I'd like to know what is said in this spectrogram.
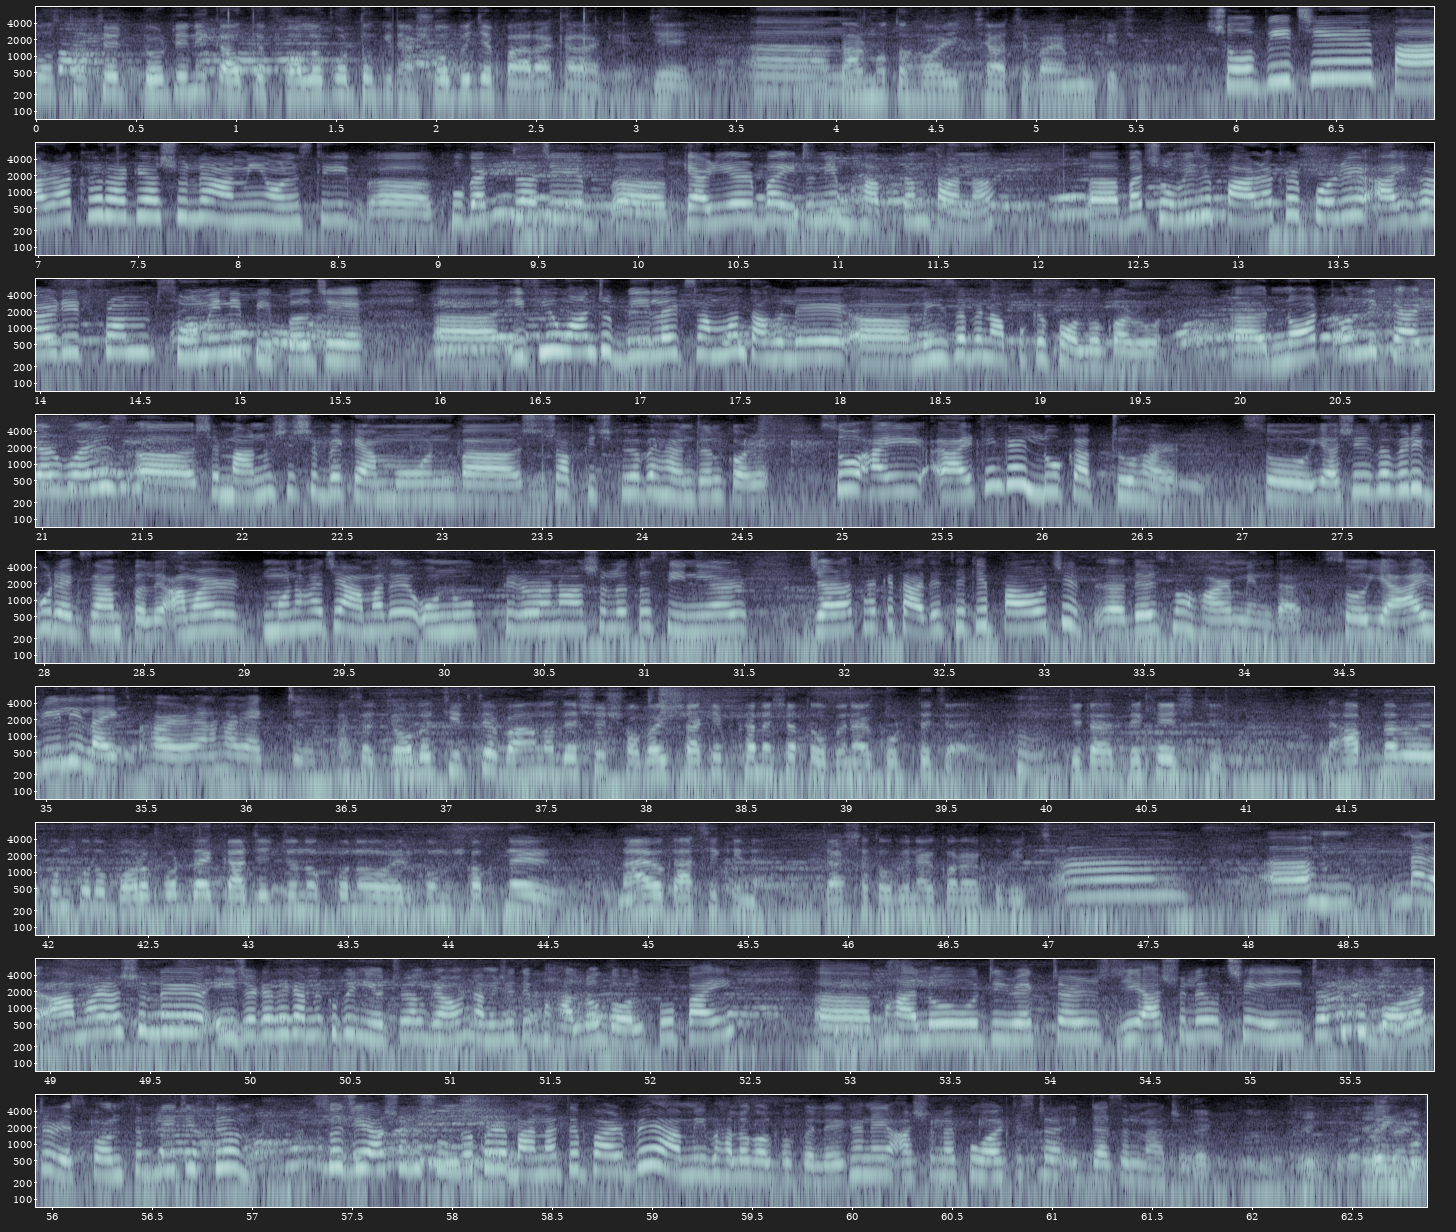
হচ্ছে টোটেনি কাউকে ফলো করতো কিনা শোবিজে পা রাখার আগে যে তার মতো হওয়ার ইচ্ছা আছে বা এমন কিছু? শোবিজে পা রাখার আগে আসলে আমি অনেস্টলি খুব একটা যে ক্যারিয়ার বা এটা নিয়ে ভাবতাম তা না। বাট শোবিজে পা রাখার পরে I heard it from so many people যে if you want to be like someone তাহলে মেহজাবিন আপুকে ফলো করো। নট অনলি ক্যারিয়ার ওয়াইজ সে মানুষ হিসেবে কেমন বা সে সব কিছু কীভাবে হ্যান্ডেল করে। So I I think I look up to her so yeah she is a very good example আমার মনে হয় যে আমাদের অনুপ্রেরণা আসলে তো সিনিয়র যারা থাকে তাদের থেকে পাওয়া উচিত there is no harm in that so yeah I really like her and her acting আচ্ছা চলচ্চিত্রে বাংলাদেশে সবাই শাকিব খানের সাথে অভিনয় করতে চায় যেটা দেখে এসছি। আপনারও এরকম কোনো বড় পর্দায় কাজের জন্য কোনো এরকম স্বপ্নের নায়ক আছে কিনা যার সাথে অভিনয় করার খুব ইচ্ছা? আম, না আমার আসলে এই জায়গা থেকে আমি খুবই নিউট্রাল গ্রাউন্ড আমি যদি ভালো গল্প পাই ভালো ডিরেক্টর যে আসলে হচ্ছে এইটা তো খুব বড় একটা রেসপন্সিবিলিটি ফিল্ম সো যে আসলে সুন্দর করে বানাতে পারবে, আমি ভালো গল্প পেলে। এখানে আসলে কো আর্টিস্টটা it doesn't matter thank you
